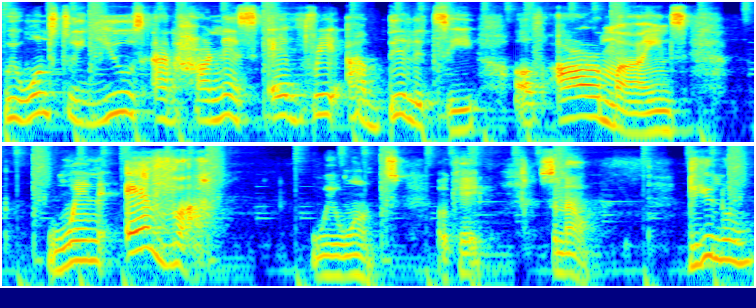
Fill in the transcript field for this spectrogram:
We want to use and harness every ability of our minds whenever we want. Okay, so now, do you know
